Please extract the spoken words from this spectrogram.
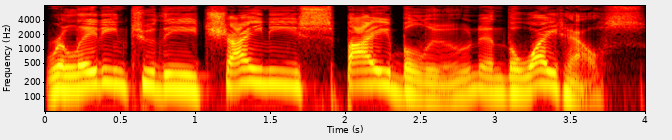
relating to the Chinese spy balloon and the White House.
